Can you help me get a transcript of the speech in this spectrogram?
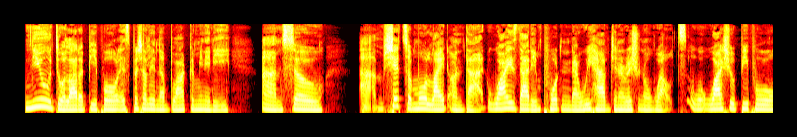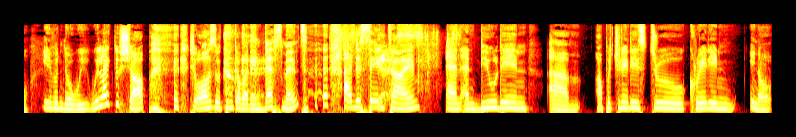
new to a lot of people, especially in the Black community. Um, so, um, shed some more light on that. Why is that important that we have generational wealth? Why should people, even though we, we like to shop, should also think about investment at the same yes. time and, and building um, opportunities through creating, you know,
